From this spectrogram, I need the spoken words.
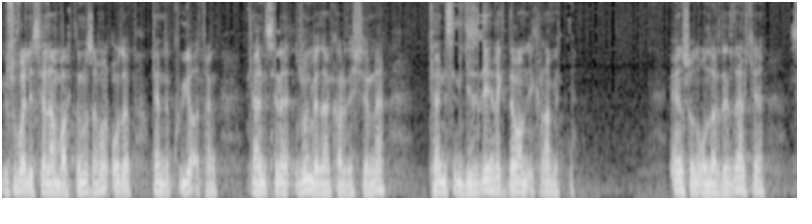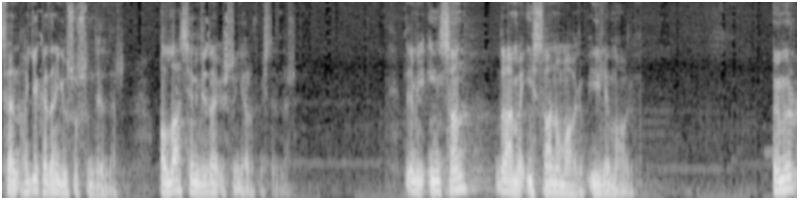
Yusuf Aleyhisselam baktığımız zaman o da kendi kuyuya atan kendisine zulmeden kardeşlerine kendisini gizleyerek devamlı ikram etti. En son onlar dediler ki sen hakikaten Yusuf'sun dediler. Allah seni bizden üstün yaratmış dediler. Demek ki insan daima ihsana mağlup, iyiliğe mağlup. Ömür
